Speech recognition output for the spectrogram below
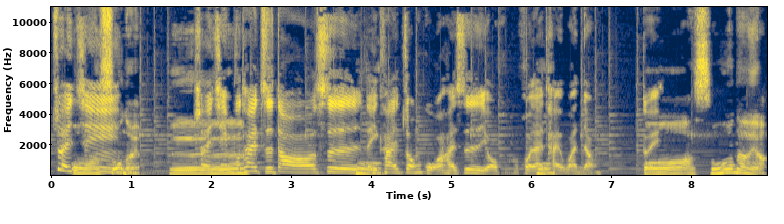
最近，最近不太知道是离开中国还是有回来台湾这样。ああ、そうなんや。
